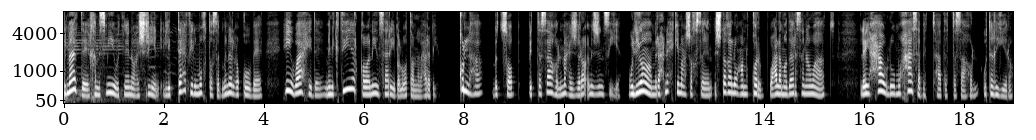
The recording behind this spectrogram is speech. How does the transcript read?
المادة 522 اللي بتعفي المغتصب من العقوبة هي واحدة من كتير قوانين سارية بالوطن العربي. كلها بتصب بالتساهل مع الجرائم الجنسية. واليوم رح نحكي مع شخصين اشتغلوا عن قرب وعلى مدار سنوات ليحاولوا محاسبة هذا التساهل وتغييره.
